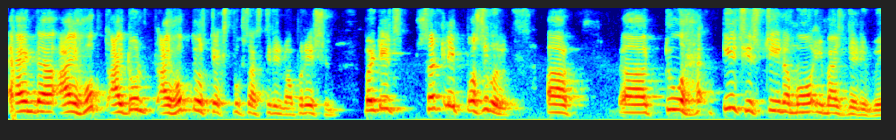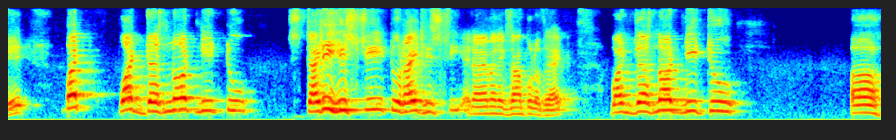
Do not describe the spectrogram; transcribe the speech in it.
and uh, I hope I don't. I hope those textbooks are still in operation. But it's certainly possible uh, uh to teach history in a more imaginative way. But what does not need to study history to write history, and I am an example of that. One does not need to uh,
